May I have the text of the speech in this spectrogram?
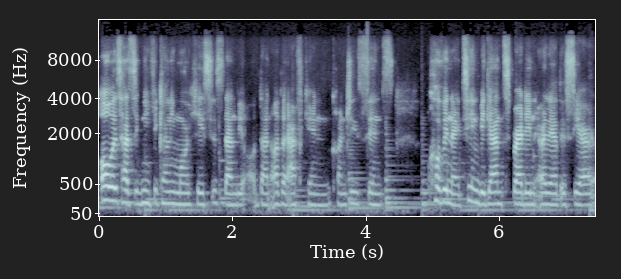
always had significantly more cases than the than other African countries since COVID 19 began spreading earlier this year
